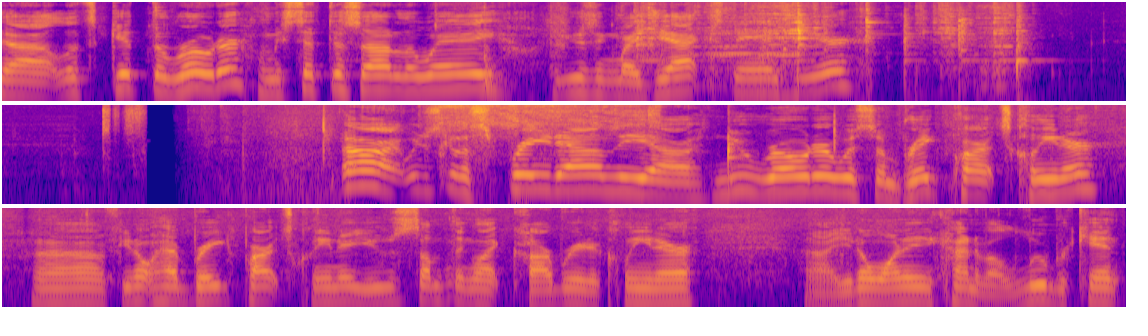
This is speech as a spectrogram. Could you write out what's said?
uh, let's get the rotor. Let me set this out of the way using my jack stand here. Alright, we're just going to spray down the uh, new rotor with some brake parts cleaner. Uh, if you don't have brake parts cleaner, use something like carburetor cleaner. Uh, you don't want any kind of a lubricant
